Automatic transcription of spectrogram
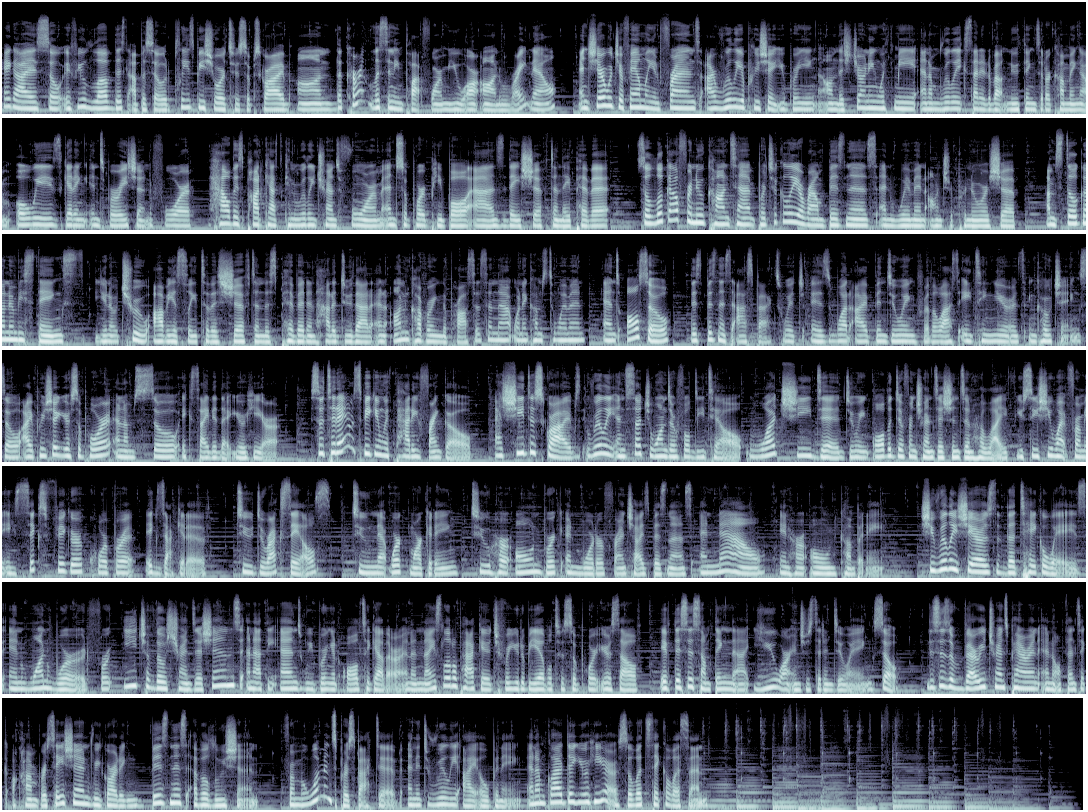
Hey guys, so if you love this episode, please be sure to subscribe on the current listening platform you are on right now and share with your family and friends. I really appreciate you bringing on this journey with me, and I'm really excited about new things that are coming. I'm always getting inspiration for how this podcast can really transform and support people as they shift and they pivot. So look out for new content, particularly around business and women entrepreneurship. I'm still going to be staying you know, true, obviously, to this shift and this pivot and how to do that and uncovering the process in that when it comes to women. And also this business aspect, which is what I've been doing for the last 18 years in coaching. So I appreciate your support and I'm so excited that you're here. So today I'm speaking with Patty Franco as she describes really in such wonderful detail what she did doing all the different transitions in her life. You see, she went from a six figure corporate executive to direct sales to network marketing to her own brick and mortar franchise business and now in her own company. She really shares the takeaways in one word for each of those transitions. And at the end, we bring it all together in a nice little package for you to be able to support yourself if this is something that you are interested in doing. So, this is a very transparent and authentic conversation regarding business evolution from a woman's perspective, and it's really eye opening. And I'm glad that you're here. So let's take a listen.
